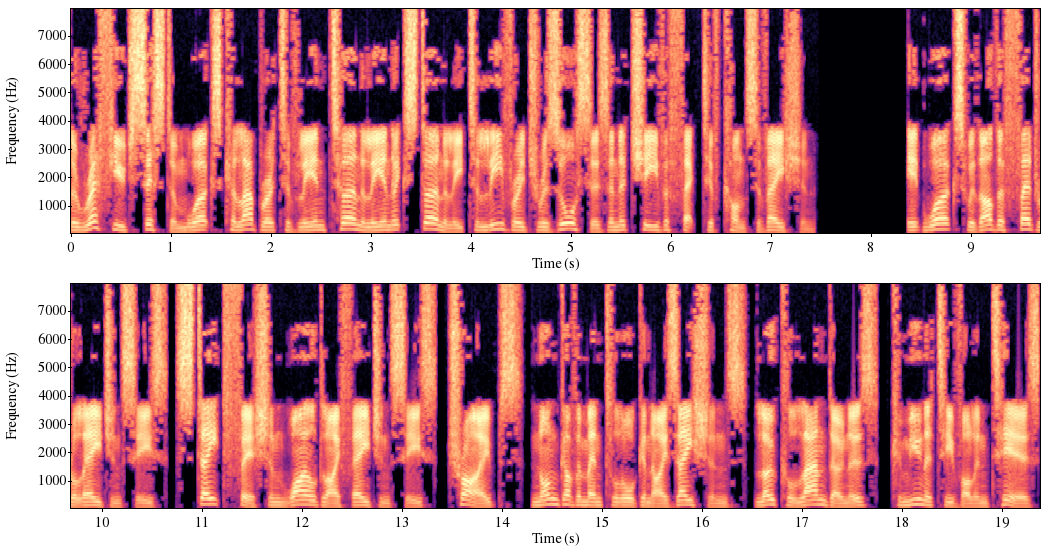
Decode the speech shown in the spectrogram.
The refuge system works collaboratively internally and externally to leverage resources and achieve effective conservation. It works with other federal agencies, state fish and wildlife agencies, tribes, non-governmental organizations, local landowners, community volunteers,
